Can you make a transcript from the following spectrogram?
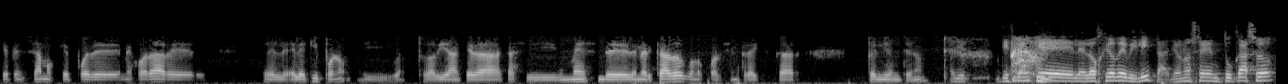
que pensamos que puede mejorar el, el, equipo, ¿no? Y bueno, todavía queda casi un mes de mercado, con lo cual siempre hay que estar pendiente, ¿no? Dicen que el elogio debilita. Yo no sé en tu caso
